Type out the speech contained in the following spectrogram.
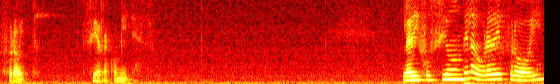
Freud, cierra comillas. La difusión de la obra de Freud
